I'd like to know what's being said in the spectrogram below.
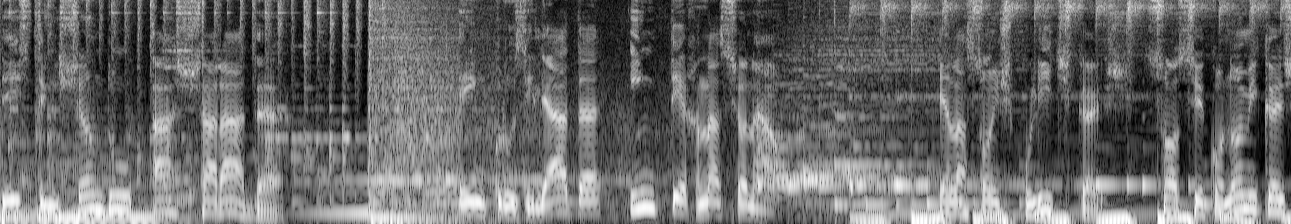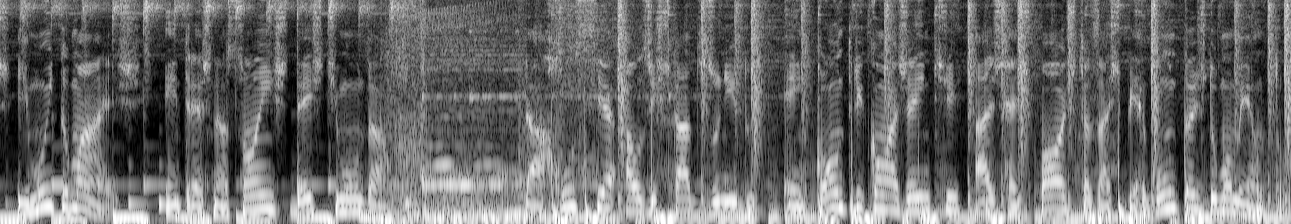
Destrinchando a charada. Encruzilhada Internacional. Relações políticas, socioeconômicas e muito mais entre as nações deste mundão. Da Rússia aos Estados Unidos. Encontre com a gente as respostas às perguntas do momento.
